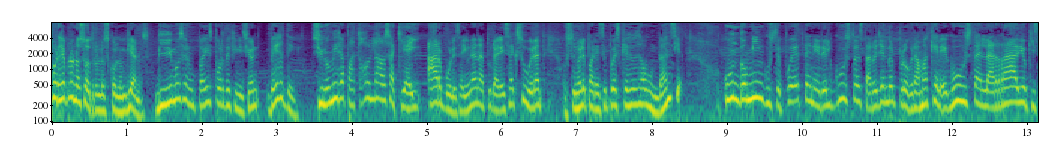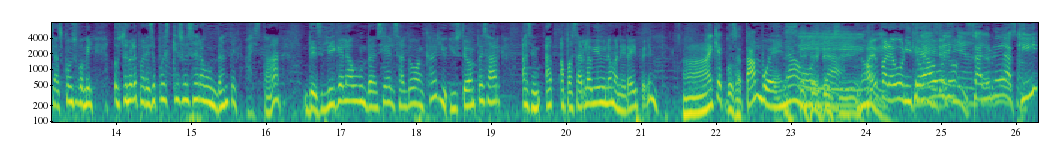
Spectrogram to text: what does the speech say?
por ejemplo, nosotros, los colombianos, vivimos en un país por definición verde. Si uno mira para todos lados, aquí hay árboles, hay una naturaleza exuberante. ¿A usted no le parece pues que eso es abundancia? Un domingo usted puede tener el gusto de estar oyendo el programa que le gusta en la radio, quizás con su familia. ¿A usted no le parece pues que eso es ser abundante? Ahí está. Desligue la abundancia del saldo bancario y usted va a empezar a, a- a pasar la vida de una manera diferente. Ay, qué cosa tan buena, Sí, sí. No, A mí me parece bonito queda uno- sale uno de aquí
